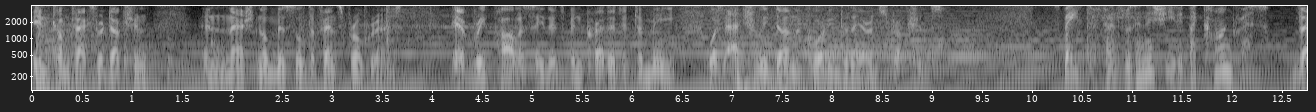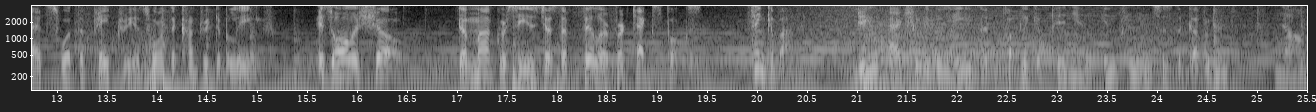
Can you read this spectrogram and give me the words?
income tax reduction, and national missile defense programs. Every policy that's been credited to me was actually done according to their instructions. Space defense was initiated by Congress. That's what the Patriots want the country to believe. It's all a show. Democracy is just a filler for textbooks. Think about it. Do you actually believe that public opinion influences the government? No.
